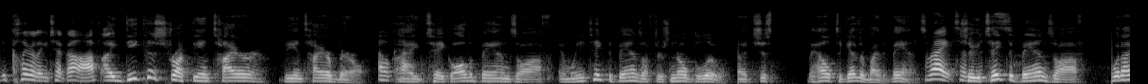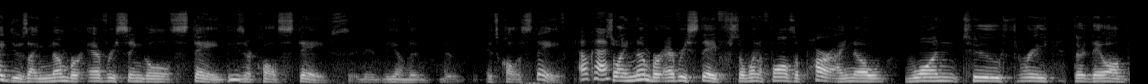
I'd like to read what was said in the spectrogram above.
it clearly took off? I deconstruct the entire the entire barrel. Okay. I take all the bands off, and when you take the bands off, there's no glue. It's just held together by the bands. Right, so So, you take the bands off. What I do is I number every single stave. These are called staves. You know, the, the it's called a stave. Okay. So I number every stave. So when it falls apart, I know one, two, three. They all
